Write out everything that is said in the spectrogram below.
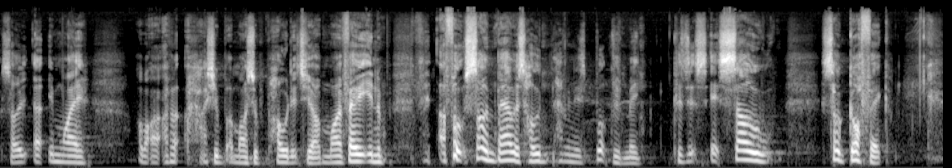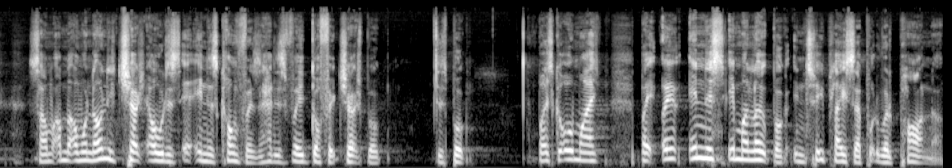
so uh, in my I, I, should, I might have hold it to you. My very, in, I felt so embarrassed holding, having this book with me because it's it's so so gothic. So I'm, I'm, one of the only church elders in this conference and had this very gothic church book, this book. But it's got all my, but in this in my notebook, in two places I put the word partner.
